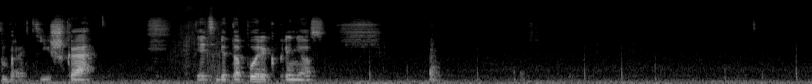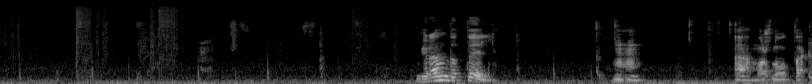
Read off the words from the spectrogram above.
Братишка, я тебе топорик принес. Гранд Отель. Угу. А, можно вот так.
